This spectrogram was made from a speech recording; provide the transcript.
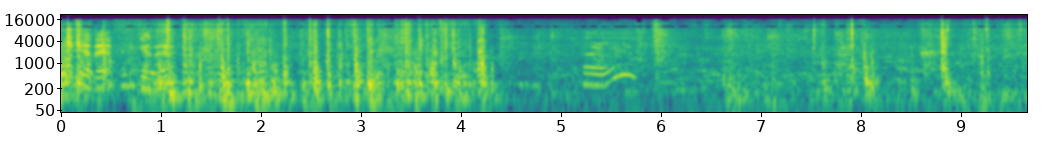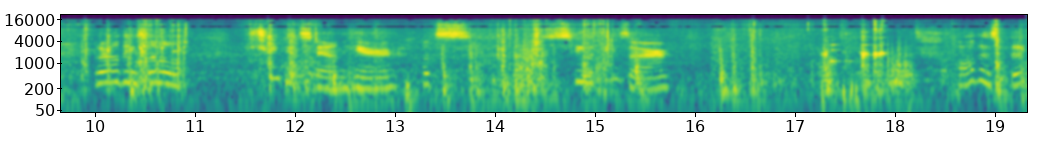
We get it, we get it. Alright. What are all these little trinkets down here? Let's see what these are. All this big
